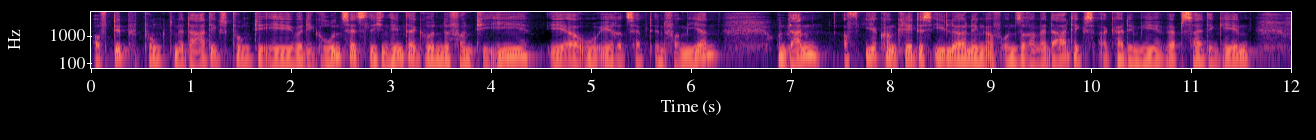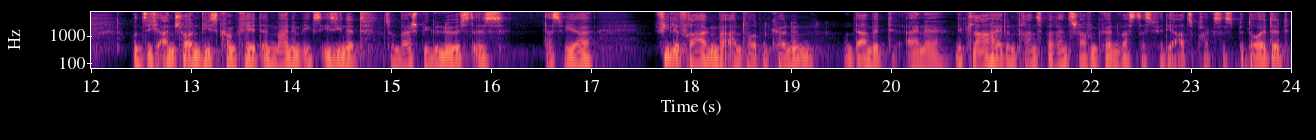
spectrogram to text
auf dip.medatix.de über die grundsätzlichen Hintergründe von TI, ERU, E-Rezept informieren und dann auf ihr konkretes E-Learning auf unserer Medatix Akademie Webseite gehen und sich anschauen, wie es konkret in meinem XEasyNet zum Beispiel gelöst ist, dass wir viele Fragen beantworten können und damit eine, eine Klarheit und Transparenz schaffen können, was das für die Arztpraxis bedeutet.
